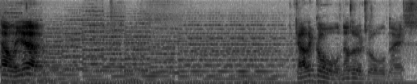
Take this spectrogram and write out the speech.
Hell yeah. Got a goal, another goal, nice.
